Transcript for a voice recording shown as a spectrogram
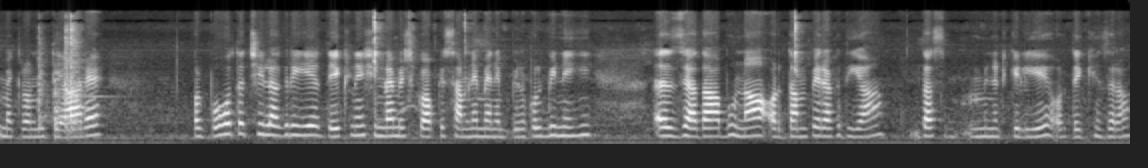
मैक्रोनी तैयार है और बहुत अच्छी लग रही है। देख लें, शिमला मिर्च को आपके सामने मैंने बिल्कुल भी नहीं ज़्यादा भुना और दम पे रख दिया दस मिनट के लिए। और देखें ज़रा,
